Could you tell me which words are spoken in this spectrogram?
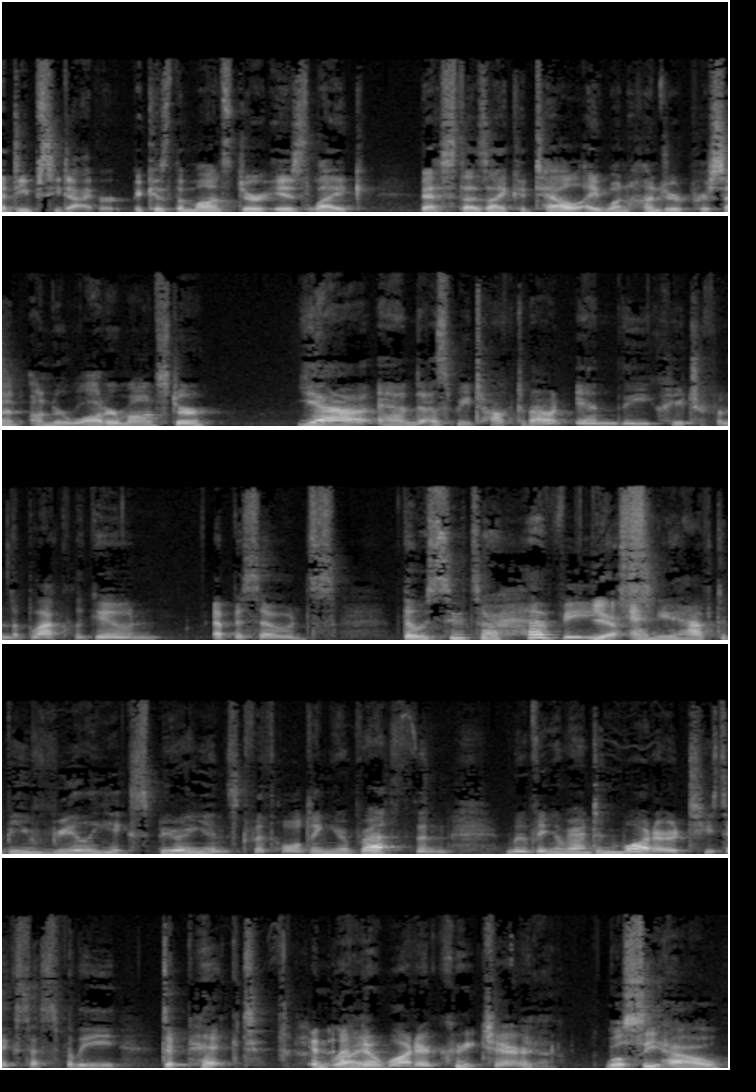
a deep sea diver because the monster is like, best as I could tell, a 100% underwater monster. Yeah, and as we talked about in the Creature from the Black Lagoon episodes, those suits are heavy. Yes. And you have to be really experienced with holding your breath and moving around in water to successfully depict an Right. underwater creature. Yeah. We'll see how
